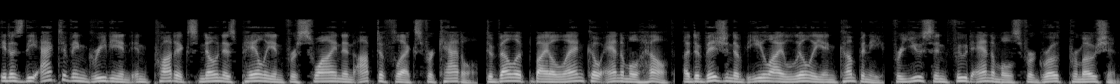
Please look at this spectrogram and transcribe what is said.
It is the active ingredient in products known as Paleon for swine and Optiflex for cattle, developed by Elanco Animal Health, a division of Eli Lilly and Company, for use in food animals for growth promotion.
